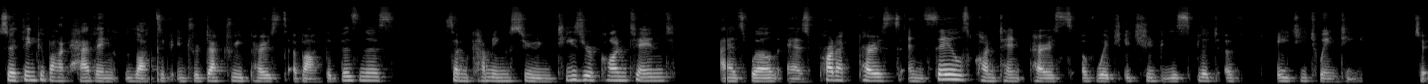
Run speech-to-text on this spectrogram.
So think about having lots of introductory posts about the business, some coming soon teaser content, as well as product posts and sales content posts, of which it should be a split of 80 20. So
